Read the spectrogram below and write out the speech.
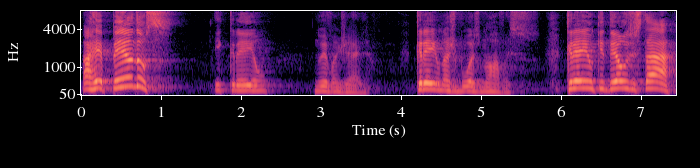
Arrependam-se e creiam no Evangelho, creiam nas boas novas, creiam que Deus está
